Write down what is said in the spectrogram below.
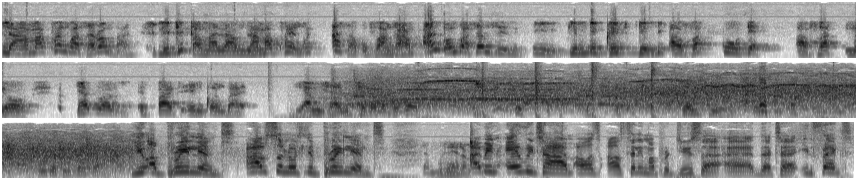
la amakhwenkwe azalwa ngubani? Lithi igama lam la makhwenkwe aza kuva ngam. Hayi ngomntu wasemzini. I, dimbi gqit dimbi ava kude ava iyo. That was a part endiqonda uba yamdlala uphekela because thank you thank you thank you. Inkosi Mfezane. You are brilliant, absolutely brilliant. I mean, every time I was, I was telling my producer uh, that, uh, in fact,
